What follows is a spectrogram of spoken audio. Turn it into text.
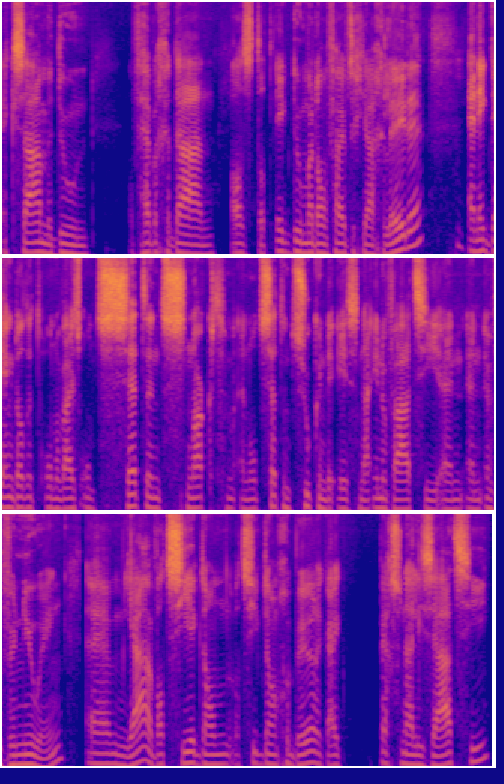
examen doen of hebben gedaan als dat ik doe, maar dan 50 jaar geleden. En ik denk dat het onderwijs ontzettend snakt en ontzettend zoekende is naar innovatie en, en, en vernieuwing. Ehm, ja, wat zie ik dan, wat zie ik dan gebeuren? Kijk, personalisatie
